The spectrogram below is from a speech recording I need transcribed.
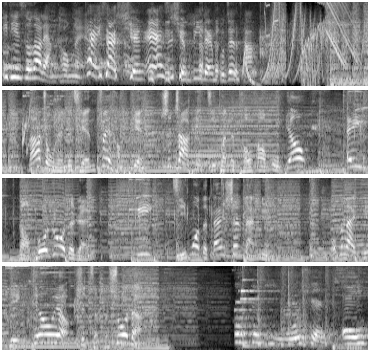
一天收到两通哎。看一下选 A 还是选 B 的人不正常。哪种人的钱最好骗？是诈骗集团的头号目标？A. 脑波弱的人，B. 寂寞的单身男女。我们来听听 KOL 是怎么说的。这题我选 A，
